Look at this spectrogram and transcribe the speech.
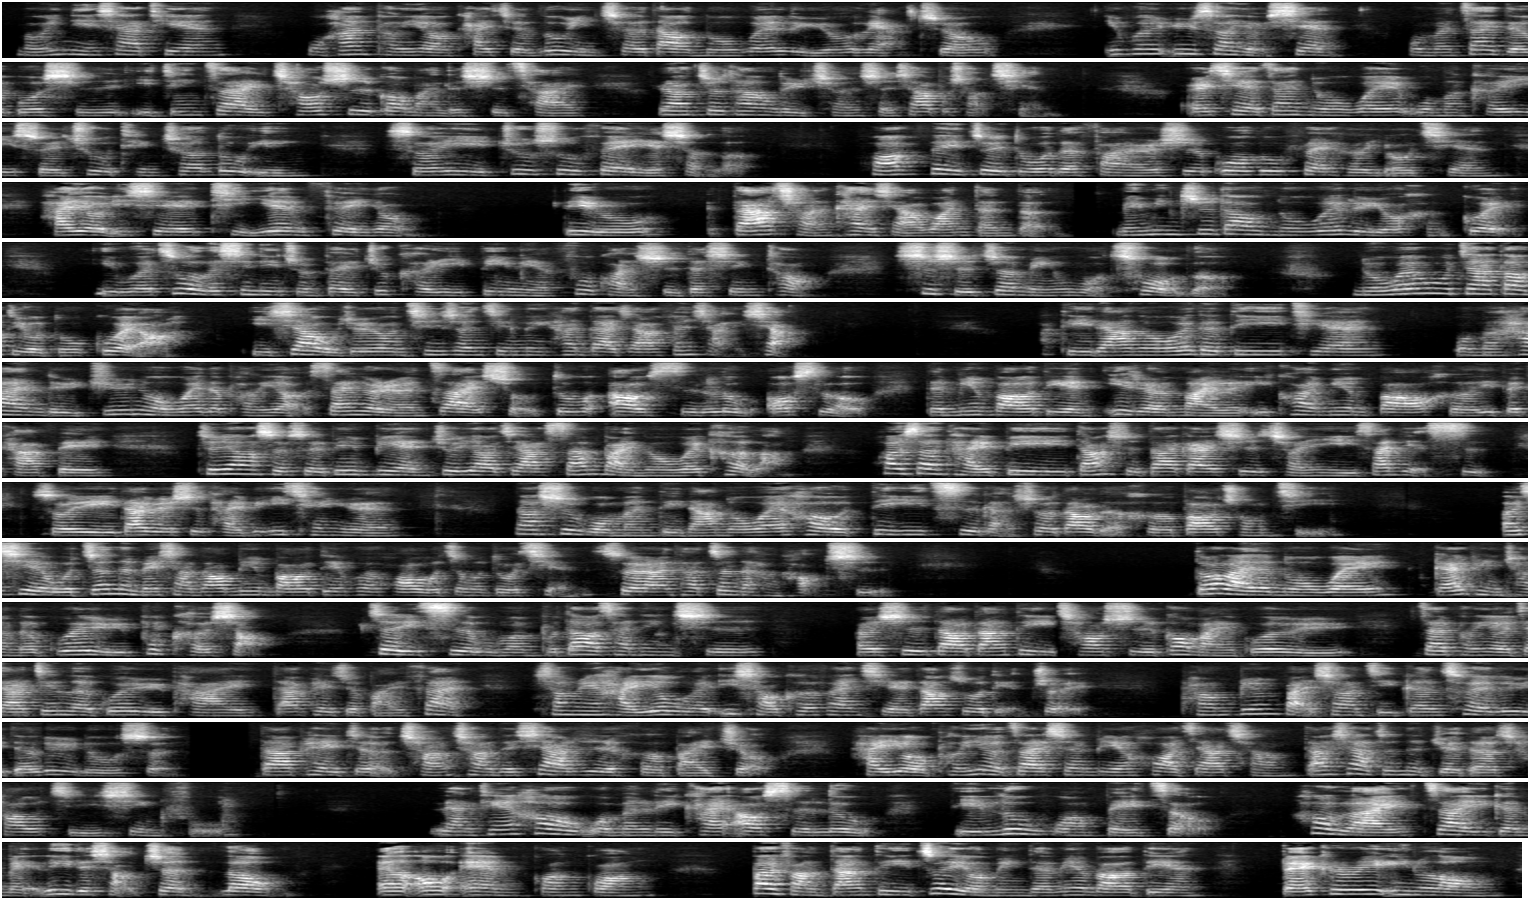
某一年夏天，我和朋友开着露营车到挪威旅游两周，因为预算有限，我们在德国时已经在超市购买了食材，让这趟旅程省下不少钱。而且在挪威，我们可以随处停车露营，所以住宿费也省了。花费最多的反而是过路费和油钱，还有一些体验费用，例如搭船看峡湾等等。明明知道挪威旅游很贵，以为做了心理准备就可以避免付款时的心痛，事实证明我错了。挪威物价到底有多贵啊？以下我就用亲身经历和大家分享一下。抵达挪威的第一天，我们和旅居挪威的朋友三个人在首都奥斯陆 （Oslo） 的面包店，一人买了一块面包和一杯咖啡，这样随随便便就要价三百挪威克朗，换算台币，当时大概是乘以三点四，所以大约是台币一千元。那是我们抵达挪威后第一次感受到的荷包冲击，而且我真的没想到面包店会花我这么多钱，虽然它真的很好吃。都来了挪威，该品尝的鲑鱼不可少。这一次我们不到餐厅吃，而是到当地超市购买鲑鱼，在朋友家煎了鲑鱼排，搭配着白饭，上面还用了一小颗番茄当做点缀，旁边摆上几根翠绿的绿芦笋，搭配着长长的夏日和白酒，还有朋友在身边话家常，当下真的觉得超级幸福。两天后，我们离开奥斯陆。一路往北走，后来在一个美丽的小镇 Lom L O M 观光，拜访当地最有名的面包店 Bakery in Lom。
